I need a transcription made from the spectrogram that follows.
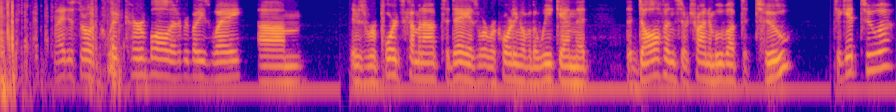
Can I just throw a quick curveball at everybody's way? Um, there's reports coming out today as we're recording over the weekend that the Dolphins are trying to move up to two to get Tua.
